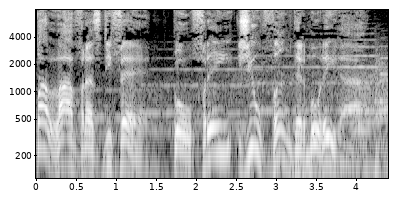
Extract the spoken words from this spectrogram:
Palavras de Fé com Frei Gilvander Moreira.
